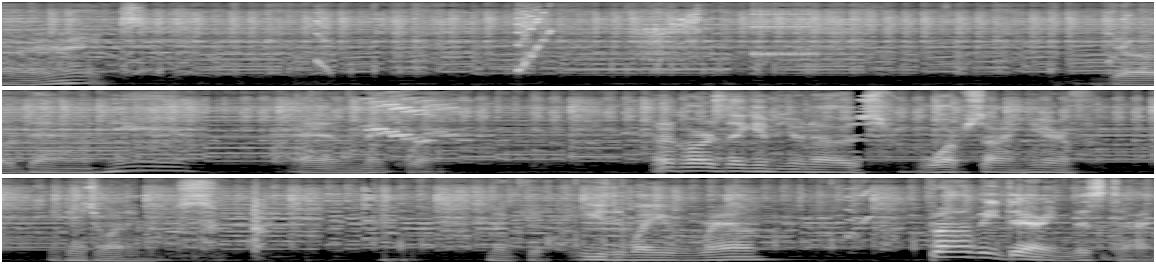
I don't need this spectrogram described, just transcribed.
Alright. Go down here and way. And of course they give you another warp sign here in case you want to. Make it easy way around. But I'll be daring this time.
